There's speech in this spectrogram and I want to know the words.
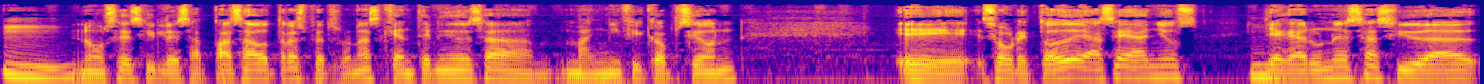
mm. no sé si les ha pasado a otras personas que han tenido esa magnífica opción, eh, sobre todo de hace años, mm. llegaron a esa ciudad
